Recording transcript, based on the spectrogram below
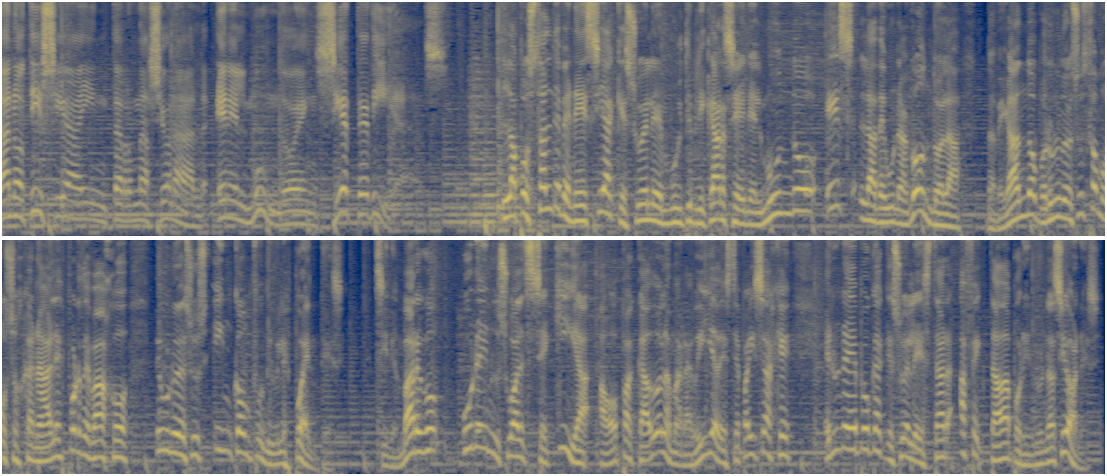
La noticia internacional en el mundo en siete días. La postal de Venecia que suele multiplicarse en el mundo es la de una góndola, navegando por uno de sus famosos canales por debajo de uno de sus inconfundibles puentes. Sin embargo, una inusual sequía ha opacado la maravilla de este paisaje en una época que suele estar afectada por inundaciones.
